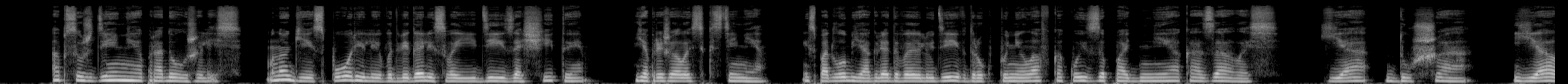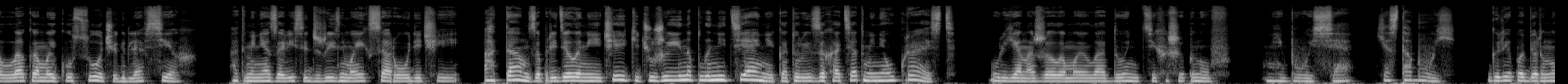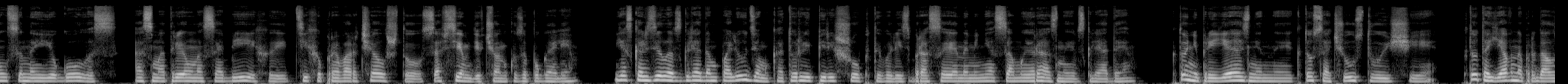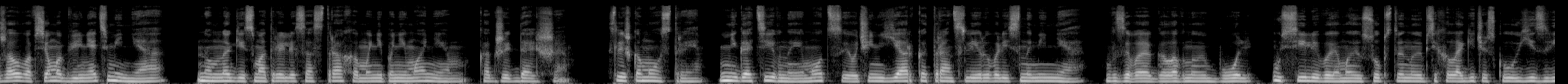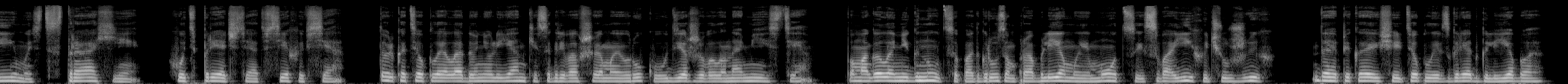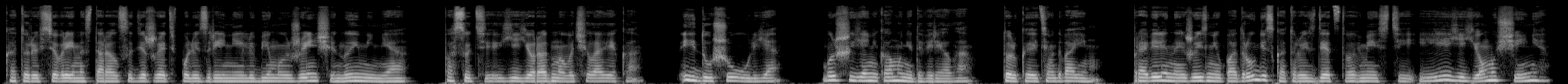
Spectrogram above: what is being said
Обсуждения продолжились. Многие спорили, выдвигали свои идеи защиты. Я прижалась к стене. Из-под лобья, оглядывая людей, вдруг поняла, в какой западне оказалась. Я — душа. Я — лакомый кусочек для всех. От меня зависит жизнь моих сородичей. А там, за пределами ячейки, чужие инопланетяне, которые захотят меня украсть. Ульяна сжала мою ладонь, тихо шепнув. «Не бойся, я с тобой». Глеб обернулся на ее голос, осмотрел нас обеих и тихо проворчал, что совсем девчонку запугали. Я скользила взглядом по людям, которые перешептывались, бросая на меня самые разные взгляды. Кто неприязненные, кто сочувствующие, кто-то явно продолжал во всем обвинять меня, но многие смотрели со страхом и непониманием, как жить дальше. Слишком острые, негативные эмоции очень ярко транслировались на меня, вызывая головную боль, усиливая мою собственную психологическую уязвимость, страхи. Хоть прячься от всех и вся. Только теплая ладонь Ульянки, согревавшая мою руку, удерживала на месте. Помогала не гнуться под грузом проблем и эмоций, своих и чужих. Да опекающий теплый взгляд Глеба, который все время старался держать в поле зрения любимую женщину и меня, по сути, ее родного человека. И душу Улья. Больше я никому не доверяла, только этим двоим. Проверенной жизнью подруги, с которой с детства вместе, и ее мужчине.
